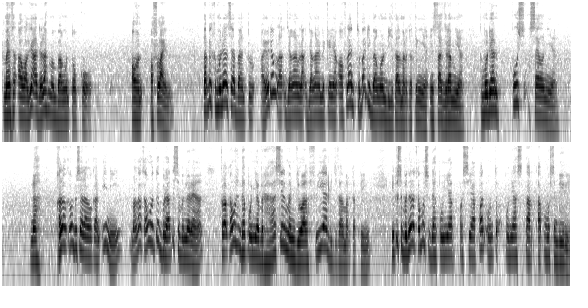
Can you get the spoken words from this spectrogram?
mindset awalnya adalah membangun toko on offline. Tapi kemudian saya bantu, ayo dong jangan jangan mikir yang offline, coba dibangun digital marketingnya, Instagramnya. Kemudian push sale-nya. Nah, kalau kamu bisa lakukan ini, maka kamu itu berarti sebenarnya kalau kamu sudah punya berhasil menjual via digital marketing, itu sebenarnya kamu sudah punya persiapan untuk punya startupmu sendiri.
